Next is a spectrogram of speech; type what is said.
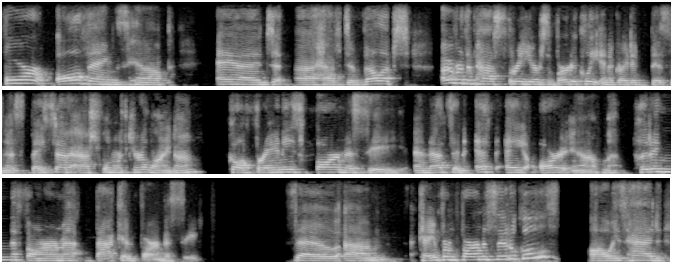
for all things hemp and uh, have developed over the past three years a vertically integrated business based out of Asheville, North Carolina called Franny's Farmacy. And that's an F A R M, putting the farm back in pharmacy. So um, I came from pharmaceuticals, always had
